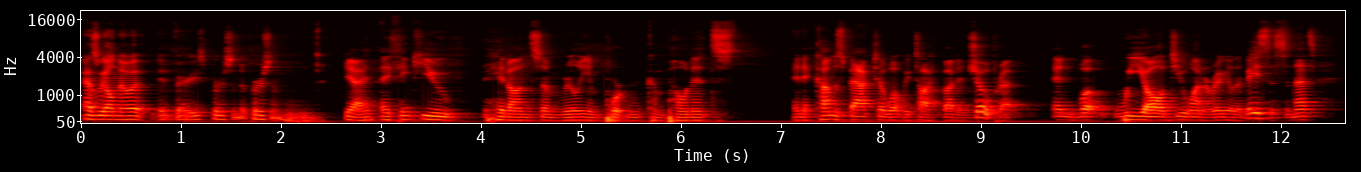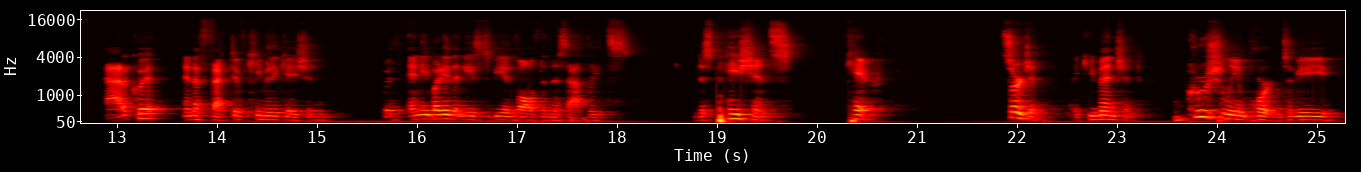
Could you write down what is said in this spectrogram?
as we all know it it varies person to person yeah i think you hit on some really important components and it comes back to what we talked about in show prep and what we all do on a regular basis and that's adequate and effective communication with anybody that needs to be involved in this athlete's this patient's care. Surgeon like you mentioned crucially important to be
